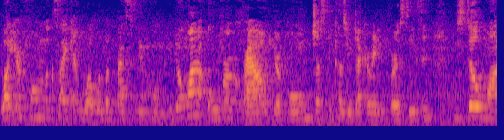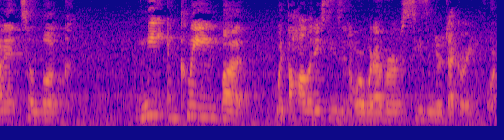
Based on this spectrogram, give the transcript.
what your home looks like and what would look best in your home. You don't want to overcrowd your home just because you're decorating for a season. You still want it to look neat and clean, but with the holiday season or whatever season you're decorating for.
